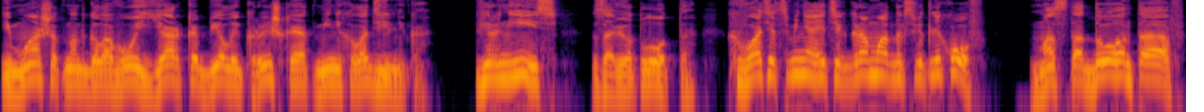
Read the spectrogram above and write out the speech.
и машет над головой ярко-белой крышкой от мини-холодильника. «Вернись!» — зовет Лотта. «Хватит с меня этих громадных светляков!» «Мастодонтов!»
